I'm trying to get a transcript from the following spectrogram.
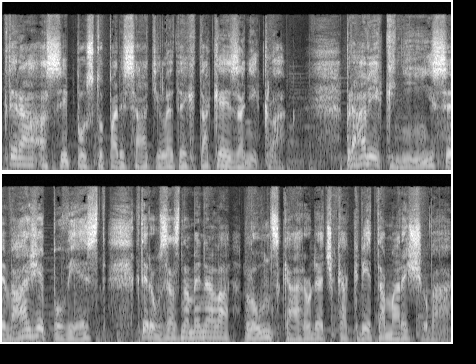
která asi po 150 letech také zanikla. Právě k ní se váže pověst, kterou zaznamenala lounská rodačka Květa Marešová.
